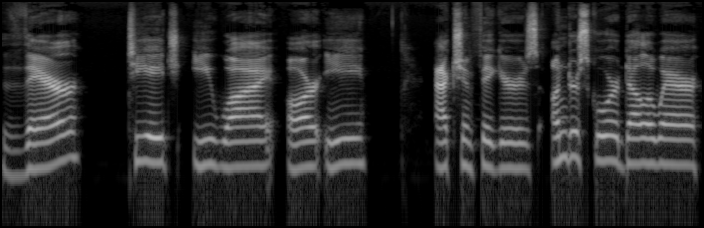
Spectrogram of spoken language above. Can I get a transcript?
their T H E Y R E action figures underscore Delaware.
